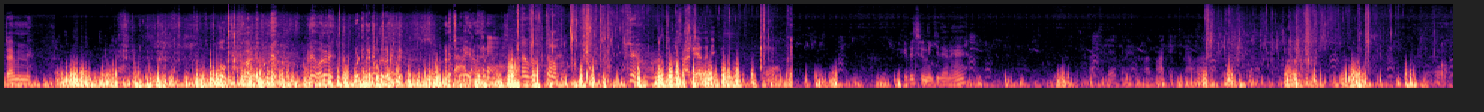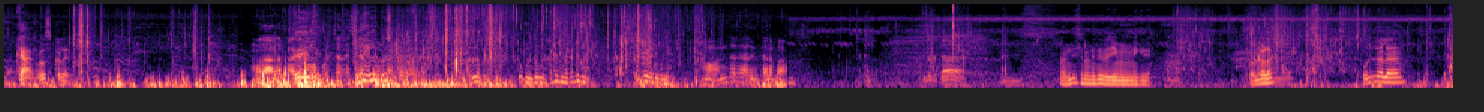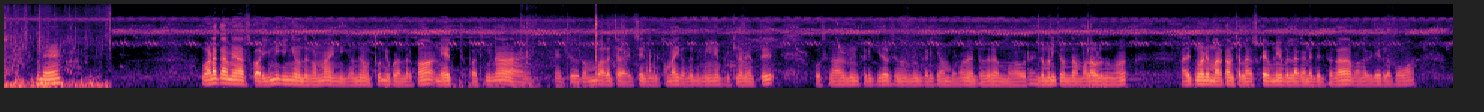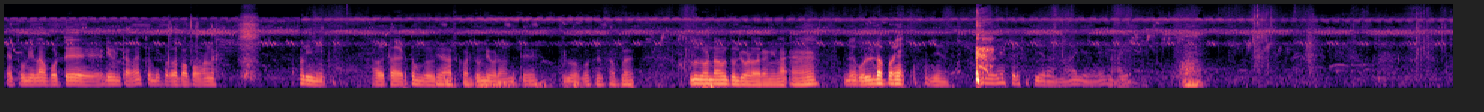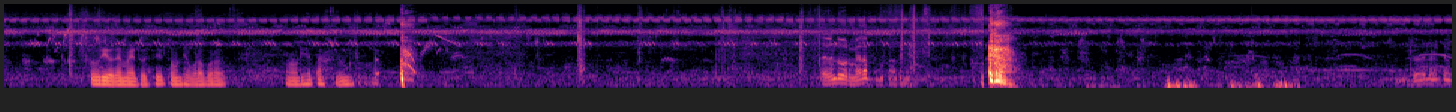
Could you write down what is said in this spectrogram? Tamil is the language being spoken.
ராமின்னு ஓ அண்ணே வரண்ணே கட்டி கட்டி விடு அணைச்சு புடி அணைச்சு அட ஊத்தல சரியா தடி இடிச்சு நிற்கிதானே ரோஸ் கலர். நல்ல பிடிச்சி தூக்கு தூக்கு கட்டி பண்ணு கட்டி பண்ணு வந்தது அதுக்கு தானேப்பா நந்தி சொன்னது பெரிய மீன் நினைக்கிறேன். சொல்லலை. சொல்லலை. அப்படின்னே வணக்கம் யார் ஸ்குவாட் இன்றைக்கி இங்கே வந்திருக்கோம்னா இன்றைக்கி வந்து நம்ம தூண்டி போட வந்திருக்கோம். நேற்று பார்த்தீங்கன்னா நேற்று ரொம்ப அலைச்சல் ஆயிடுச்சு. இன்றைக்கி கம்மாய்க்கு வந்துட்டு மீனே பிடிக்கல நேற்று ஒரு சில நாள் மீன் கிடைக்குது ஒரு சில நாள் மீன் கிடைக்காம போனோம். நேற்று வந்து நம்ம ஒரு ரெண்டு மணிக்கு வந்தால் மழை விழுகுவோம் அதுக்கு முன்னாடி மறக்காம சொல்லலாம் சப்ஸ்கிரைப் பண்ணி பெல்லாக கண்டுட்டுருக்கா வாங்க வீடியோக்குள்ளே போவோம். தூண்டிலாம் போட்டு ரெடி பண்ணிட்டாங்க. தூண்டி போடுறத பார்ப்போம் வாங்க. அவர்கிட்ட எடுத்த ஸ்குவாட் தூண்டி விட வந்துட்டு புழுவை போட்டு இருக்காப்புல புழு தோண்டாமல் தூண்டி விட வர நீலாம். இன்னும் கொல்ல போகிறேன் பெருசு தீரன் நாயே நாயே. சூரிய உதயமாயிட்டு இருக்கு. தூண்டியை போட போகிறாரு அப்படியே தான். அதுலேருந்து ஒரு மிதப்பு கொடுத்தாங்க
